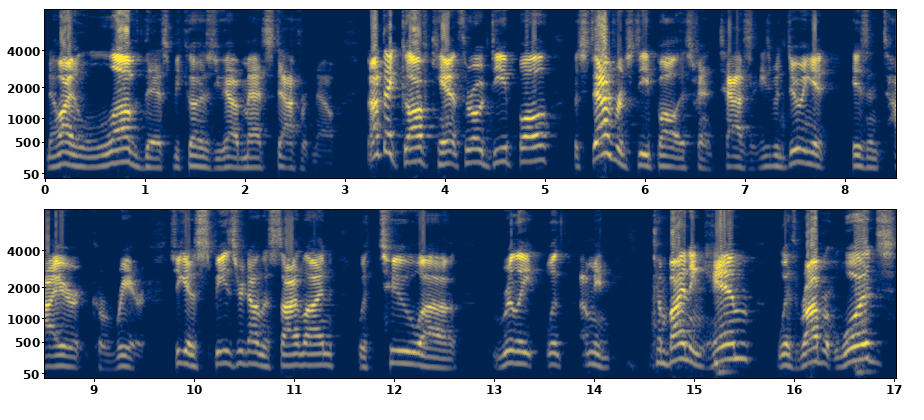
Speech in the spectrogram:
Now I love this because you have Matt Stafford now. Not that Goff can't throw a deep ball, but Stafford's deep ball is fantastic. He's been doing it his entire career. So you get a speedster down the sideline with two uh, really with I mean combining him with Robert Woods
